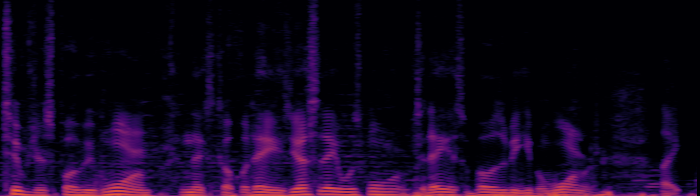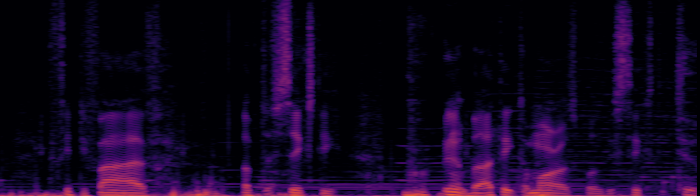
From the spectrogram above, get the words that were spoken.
Temperature's supposed to be warm the next couple days. Yesterday was warm. Today is supposed to be even warmer, like 55 up to 60. But I think tomorrow is supposed to be 62.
